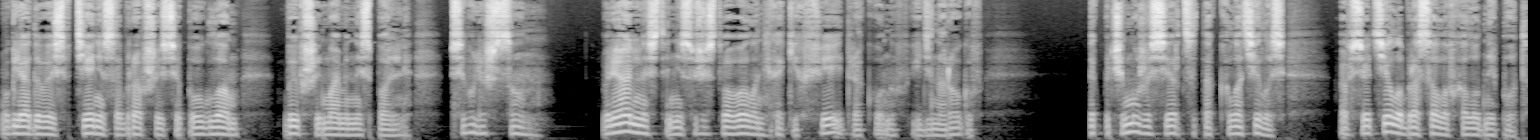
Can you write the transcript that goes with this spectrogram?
выглядываясь в тени, собравшиеся по углам бывшей маминой спальни — всего лишь сон. В реальности не существовало никаких фей, драконов, единорогов. Так почему же сердце так колотилось, а все тело бросало в холодный пот?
